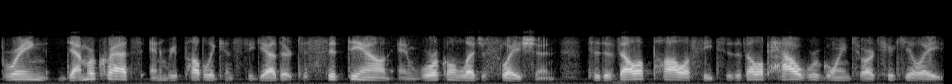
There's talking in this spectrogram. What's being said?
bring Democrats and Republicans together to sit down and work on legislation, to develop policy, to develop how we're going to articulate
